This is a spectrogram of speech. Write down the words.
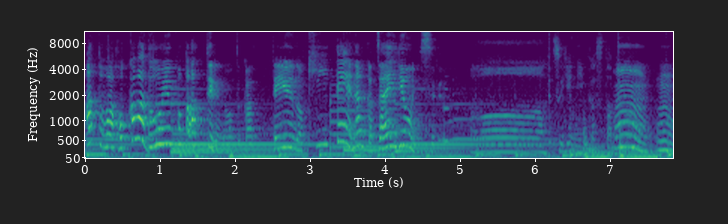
あとは他はどういうこと合ってるの？とかっていうのを聞いてなんか材料にする。あー次に生かすため。うんうん。っ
